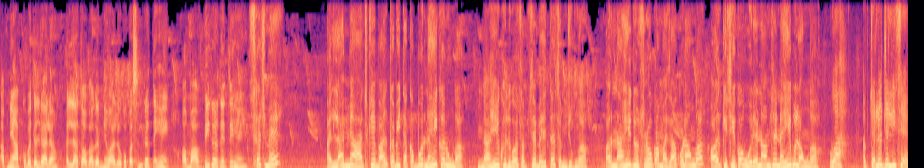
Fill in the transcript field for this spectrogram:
अपने आप को बदल डाला अल्लाह तौबा करने वालों को पसंद करते हैं और माफ़ भी कर देते हैं। सच में? अल्लाह मैं आज के बाद कभी तकबर नहीं करूँगा। ना ही खुद को सबसे बेहतर समझूँगा और ना ही दूसरों का मज़ाक उड़ाऊँगा और किसी को बुरे नाम से नहीं बुलाऊँगा। वाह अब चलो जल्दी से।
